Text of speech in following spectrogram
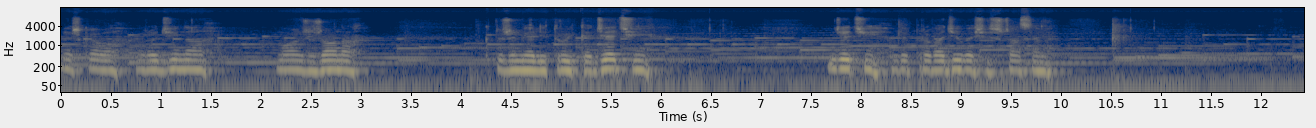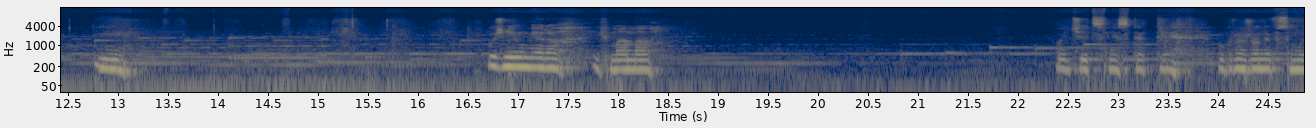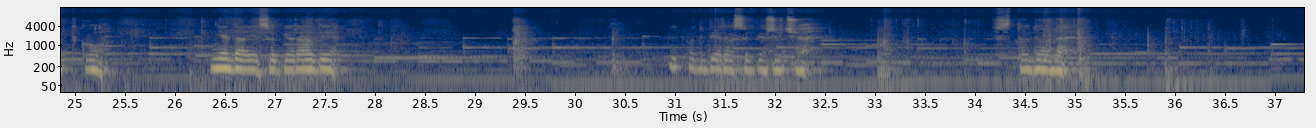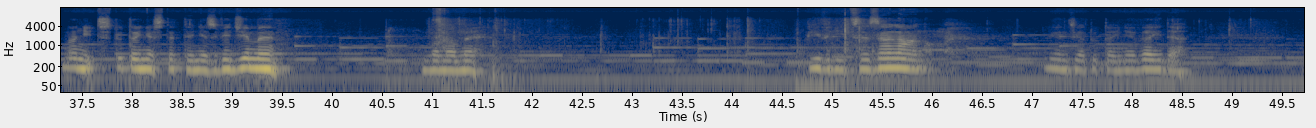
mieszkała rodzina, mąż, żona, którzy mieli trójkę dzieci. Dzieci wyprowadziły się z czasem i później umiera ich mama. Ojciec niestety pogrążony w smutku nie daje sobie rady i odbiera sobie życie w stodole. No nic, tutaj niestety nie zwiedzimy, bo mamy piwnicę zalaną, więc ja tutaj nie wejdę.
